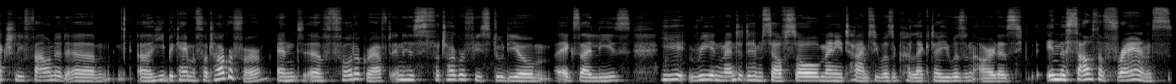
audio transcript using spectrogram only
actually founded. Um, uh, he became a photographer and uh, photographed in his photography studio, Exiles. He reinvented himself so many times. He was a collector. He was an artist. In the south of France,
